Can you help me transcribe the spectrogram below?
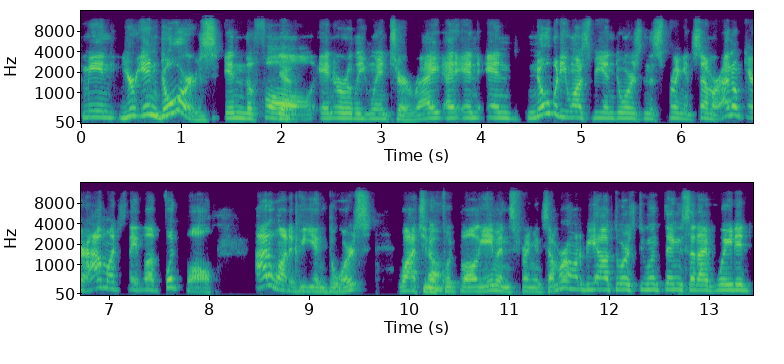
I mean, you're indoors in the fall yeah. and early winter, right? And and nobody wants to be indoors in the spring and summer. I don't care how much they love football. I don't want to be indoors watching no. a football game in spring and summer. I want to be outdoors doing things that I've waited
